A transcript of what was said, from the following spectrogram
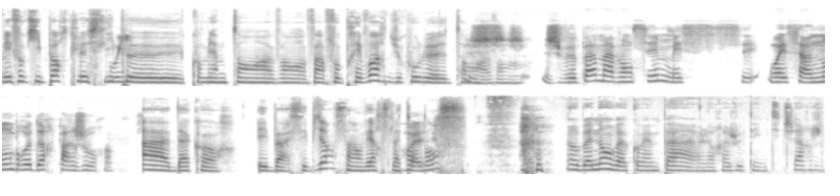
Mais il faut qu'il porte le slip Oui. euh, combien de temps avant? Enfin, faut prévoir du coup le temps avant. Je, je veux pas m'avancer, mais c'est ouais, c'est un nombre d'heures par jour. Ah, d'accord. Et bah, c'est bien, ça inverse la Ouais. tendance. Oh bah non, on va quand même pas leur rajouter une petite charge.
